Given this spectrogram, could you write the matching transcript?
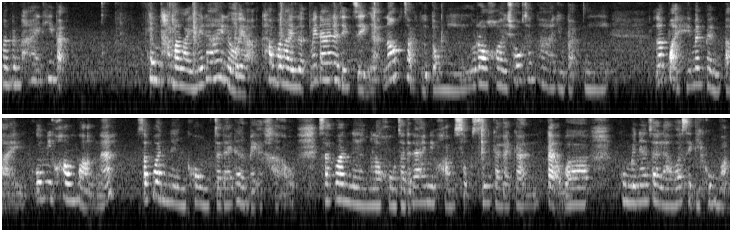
มันเป็นไพ่ที่แบบกุมทำอะไรไม่ได้เลยอะทำอะไรเลยไม่ได้เลยจริง ๆอะนอกจากอยู่ตรงนี้รอคอยโชคชะตาอยู่แบบนี้ แล้วปล่อยให้มันเป็นไป กูมีความหวังนะ สักวันหนึ่งคงจะได้เดินไปกับเขา สักวันหนึ่งเราคงจะได้มีความสุขซึ่งกันและกัน แต่ว่ากูไม่แน่ใจแล้วว่าสิ่งที่กุมหวัง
